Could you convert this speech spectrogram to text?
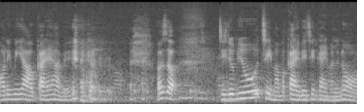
မောင်လေးမရအောင်ကန်ရမယ်ဟုတ်ဆိုဒီလိုမျိုးအချိန်မှာမကန်ပဲချင်းကန်မှာလည်းနော်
